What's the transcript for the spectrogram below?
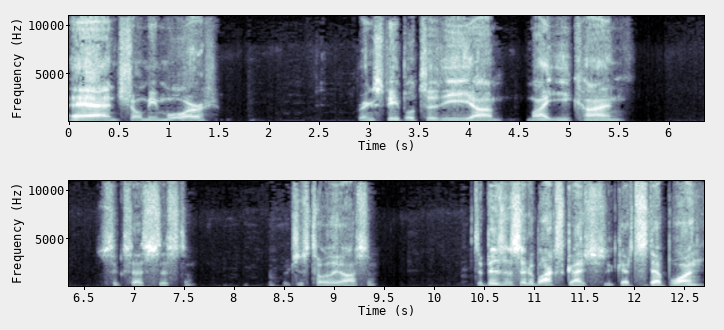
And show me more brings people to the um, MyEcon success system, which is totally awesome. It's a business in a box, guys. You got step one.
